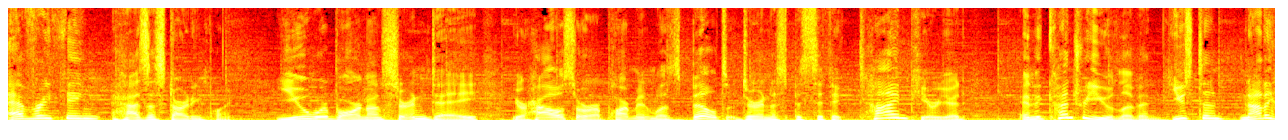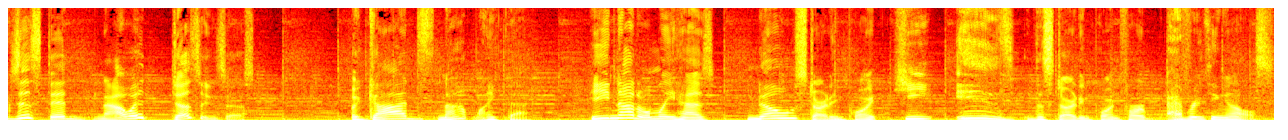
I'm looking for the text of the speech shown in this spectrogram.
Everything has a starting point. You were born on a certain day, your house or apartment was built during a specific time period, and the country you live in used to not existed, now it does exist. But God's not like that. He not only has no starting point, He is the starting point for everything else.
